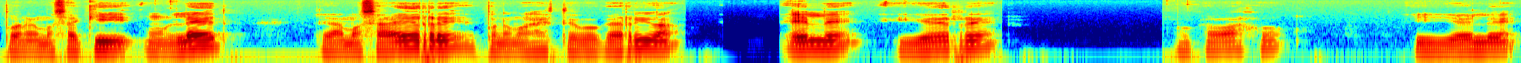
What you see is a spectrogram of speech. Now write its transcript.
Ponemos aquí un LED, le damos a R, ponemos este boca arriba, L y R, boca abajo, y L,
